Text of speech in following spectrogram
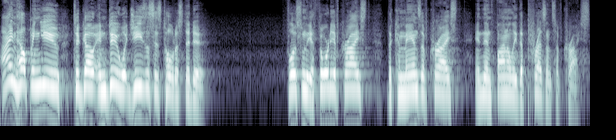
I'm helping you to go and do what Jesus has told us to do. Flows from the authority of Christ, the commands of Christ, and then finally the presence of Christ.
